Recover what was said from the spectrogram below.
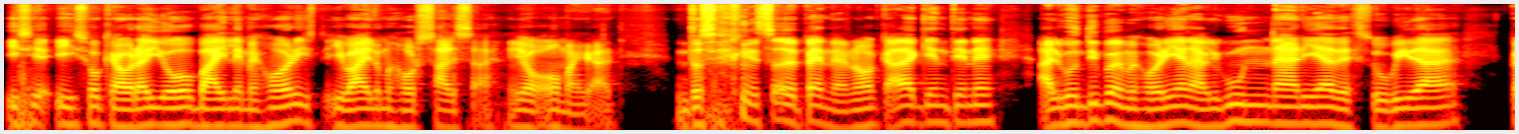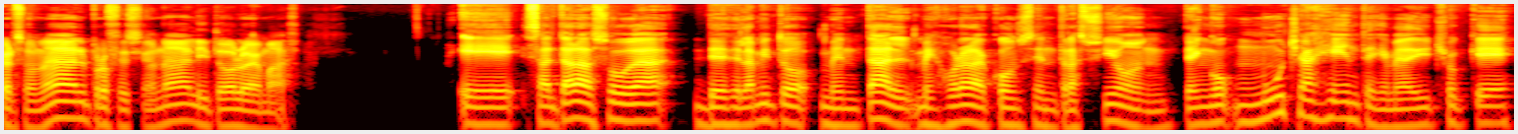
hizo que ahora yo baile mejor y, y bailo mejor salsa. Y yo, oh my God. Entonces, eso depende, ¿no? Cada quien tiene algún tipo de mejoría en algún área de su vida personal, profesional y todo lo demás. Eh, saltar la soga desde el ámbito mental mejora la concentración. Tengo mucha gente que me ha dicho que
